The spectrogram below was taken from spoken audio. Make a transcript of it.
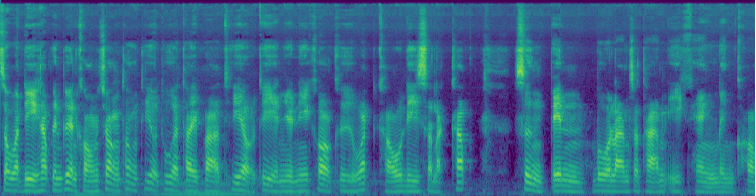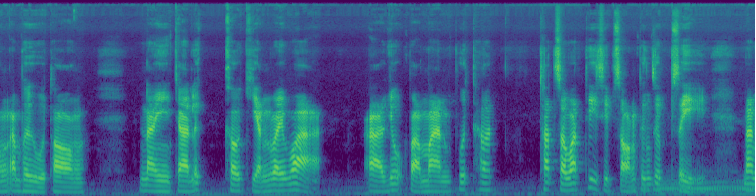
สวัสดีครับเพื่อนๆของช่องท่องเที่ยวทั่วไทยพาเที่ยวที่เห็นอยู่นี้ก็คือวัดเขาดีสลักครับ ซึ่งเป็นโบราณสถานอีกแห่งหนึ่งของอำเภออู่ทอง ในจารึกเขาเขียนไว้ว่าอายุประมาณพุทธทศวรรษที่ 12ถึง14 นั่น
